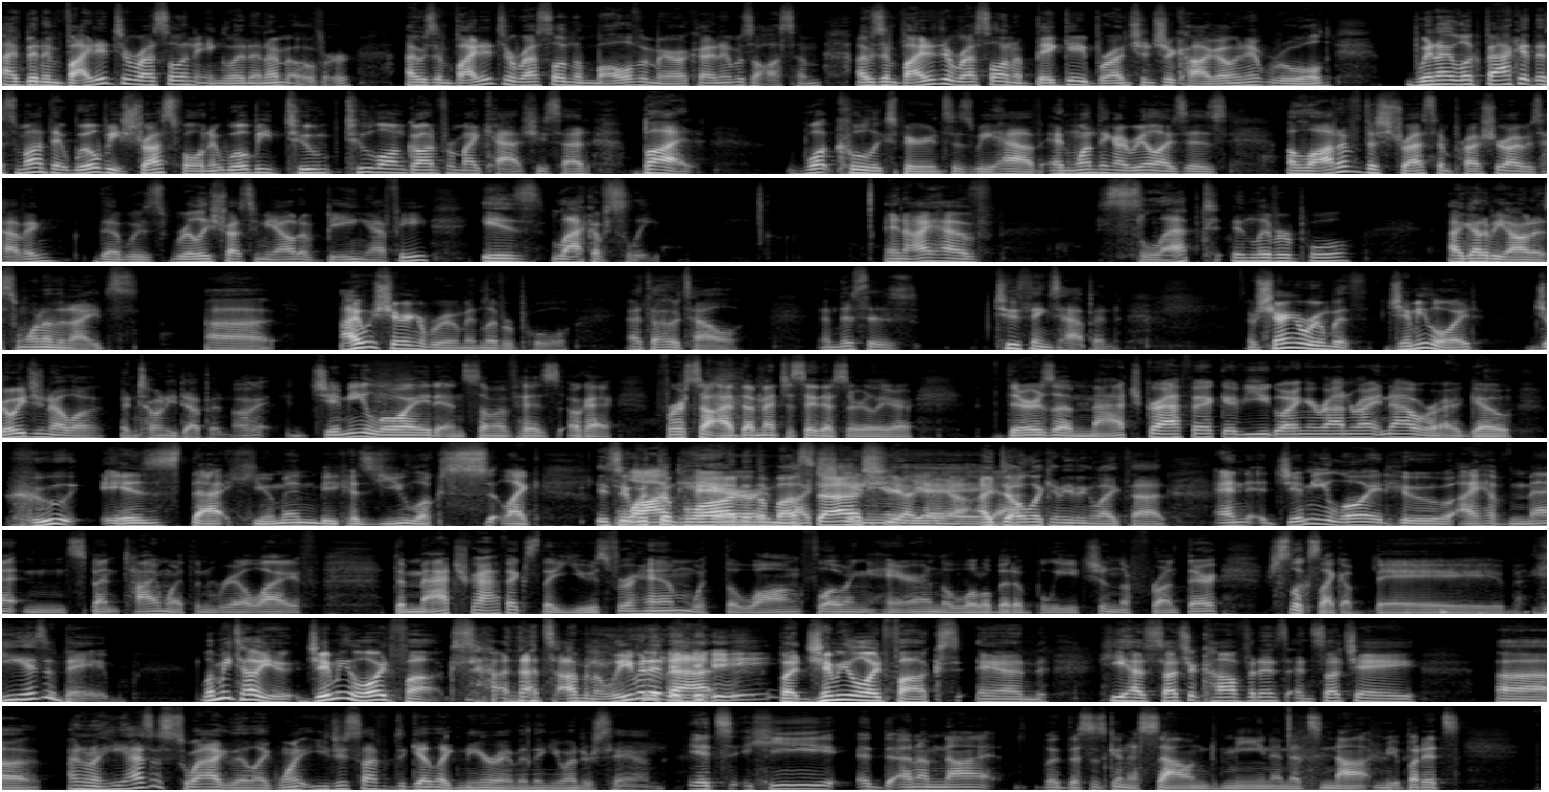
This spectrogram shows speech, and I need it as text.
I've been invited to wrestle in England and I'm over. I was invited to wrestle in the Mall of America and it was awesome. I was invited to wrestle on a big gay brunch in Chicago and it ruled. When I look back at this month, it will be stressful and it will be too too long gone from my cat, she said. But what cool experiences we have. And one thing I realize is a lot of the stress and pressure I was having that was really stressing me out of being Effy is lack of sleep. And I have slept in Liverpool. I got to be honest, one of the nights, uh, I was sharing a room in Liverpool at the hotel, and this is two things happened. I was sharing a room with Jimmy Lloyd, Joey Janela, and Tony Deppen. Okay, Jimmy Lloyd and some of his. Okay, first off, I meant to say this earlier. There's a match graphic of you going around right now where I go, "Who is that human?" Because you look so, like. Is it with the blonde hair, and the mustache? skinnier. Yeah, yeah, yeah, yeah, I don't look anything like that. And Jimmy Lloyd, who I have met and spent time with in real life, the match graphics they use for him with the long flowing hair and the little bit of bleach in the front there just looks like a babe. He is a babe. Let me tell you, Jimmy Lloyd fucks. That's I'm gonna leave it at that. but Jimmy Lloyd fucks, and he has such a confidence and such a uh I don't know. He has a swag that like one, you just have to get like near him, and then you understand. It's he, and I'm not. This is gonna sound mean, and it's not me, but it's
